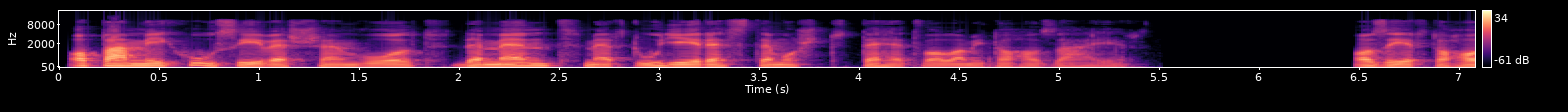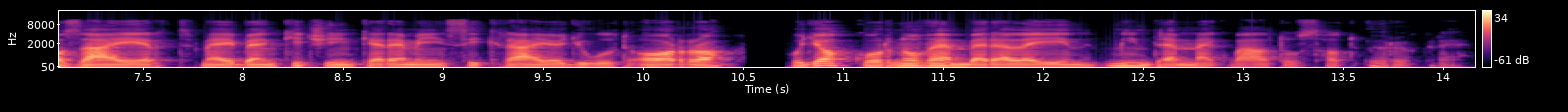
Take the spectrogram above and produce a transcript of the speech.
Apám még húsz évesen volt, de ment, mert úgy érezte, most tehet valamit a hazáért. Azért a hazáért, melyben kicsinke remény szikrája gyúlt arra, hogy akkor november elején minden megváltozhat örökre.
